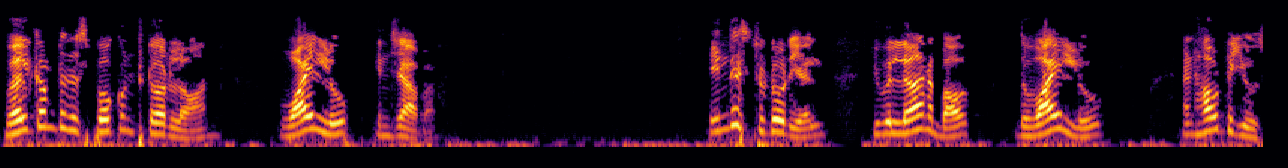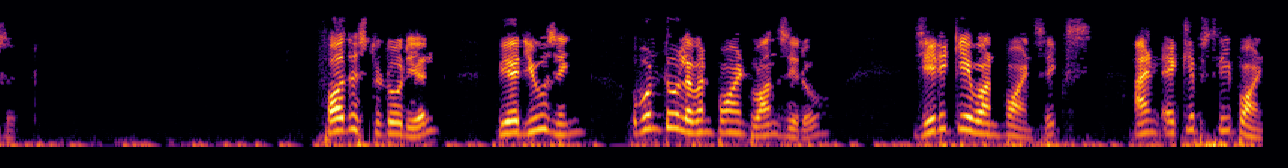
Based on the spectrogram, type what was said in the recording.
Welcome to the spoken tutorial on while loop in Java. In this tutorial, you will learn about the while loop and how to use it. For this tutorial, we are using Ubuntu 11.10, JDK 1.6 and Eclipse 3.7.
